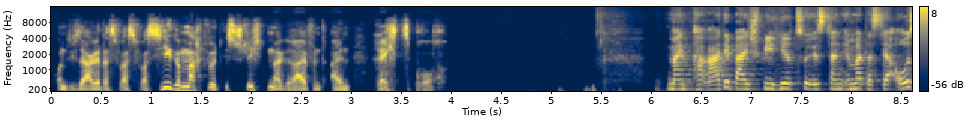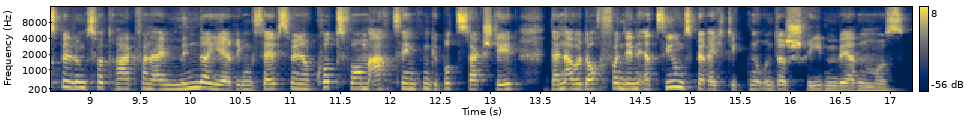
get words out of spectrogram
und ich sage, das, was, was hier gemacht wird, ist schlicht und ergreifend ein Rechtsbruch. Mein Paradebeispiel hierzu ist dann immer, dass der Ausbildungsvertrag von einem Minderjährigen, selbst wenn er kurz vorm 18. Geburtstag steht, dann aber doch von den Erziehungsberechtigten unterschrieben werden muss.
